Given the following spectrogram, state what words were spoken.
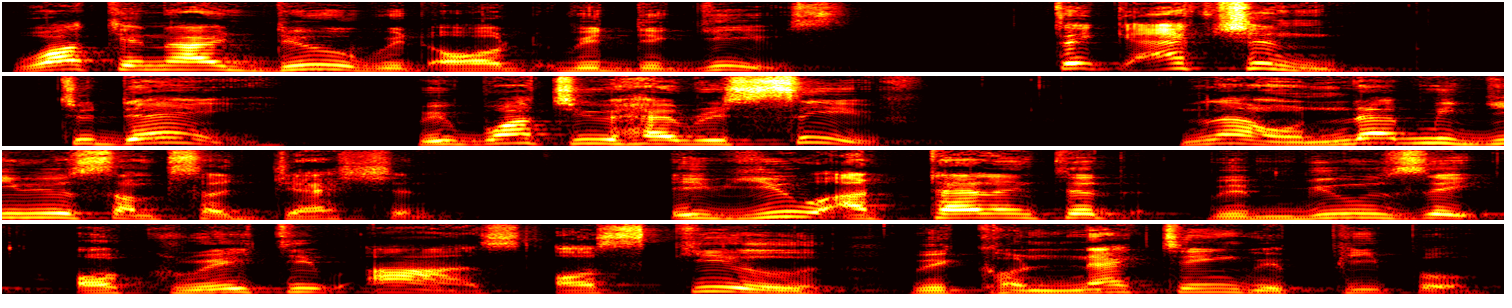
what can I do with, all, with the gifts? Take action today with what you have received. Now, let me give you some suggestion. If you are talented with music or creative arts or skill with connecting with people,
